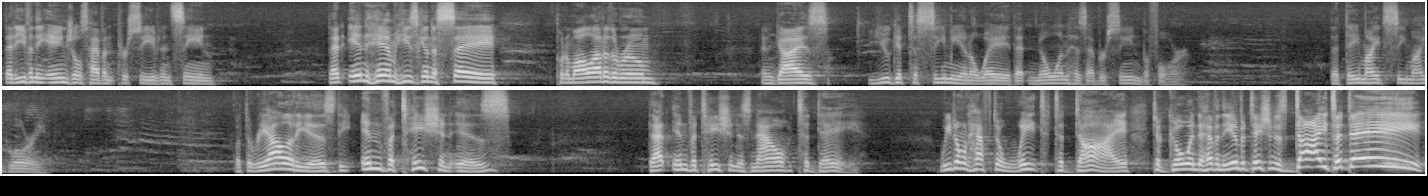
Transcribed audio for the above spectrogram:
that even the angels haven't perceived and seen. That in him, he's going to say, put them all out of the room, and guys, you get to see me in a way that no one has ever seen before that they might see my glory. But the reality is, the invitation is, that invitation is now today. We don't have to wait to die to go into heaven. The invitation is die today.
